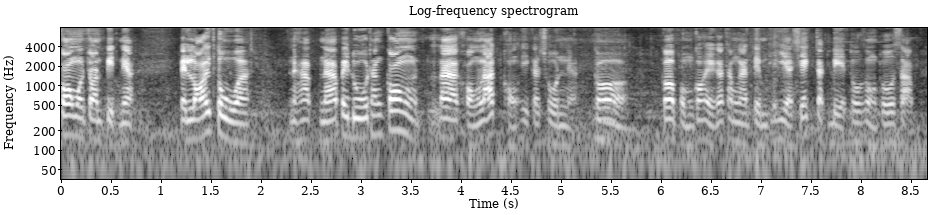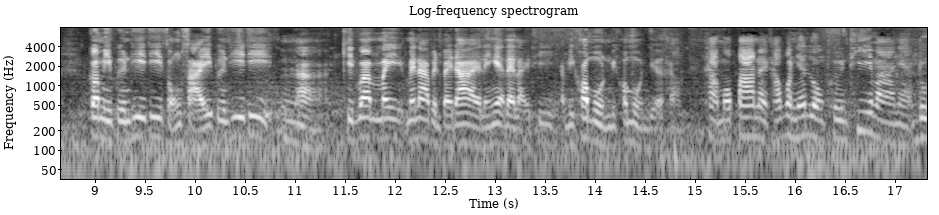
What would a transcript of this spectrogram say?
กล้องวงจรปิดเนี่ยเป็นร้อยตัวนะครับนะไปดูทั้งกล้องของรัฐของเอกชนเนี่ยก็ก็ผมก็เห็นก็ทำงานเต็มที่อะเช็คจากเบสโทรส่งโทรศัพท์ ก็มีพื้นที่ที่สงสัยพื้นที่ที่อ่าคิดว่าไม่ไม่น่าเป็นไปได้อะไรเงี้ยหลาย ๆ ที่ครับมีข้อมูลมีข้อมูลเยอะครับ ถามหมอปลาหน่อยครับ วันนี้ลงพื้นที่มาเนี่ยดู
